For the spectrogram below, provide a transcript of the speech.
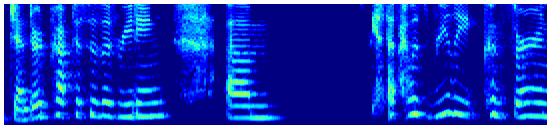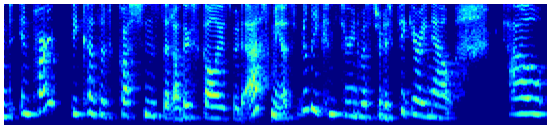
gendered practices of reading um, is that I was really concerned, in part because of questions that other scholars would ask me. I was really concerned with sort of figuring out how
